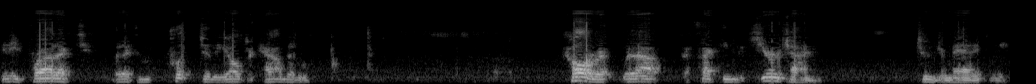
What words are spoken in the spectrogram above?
any product that I can put to the ultracal that'll color it without affecting the cure time too dramatically.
